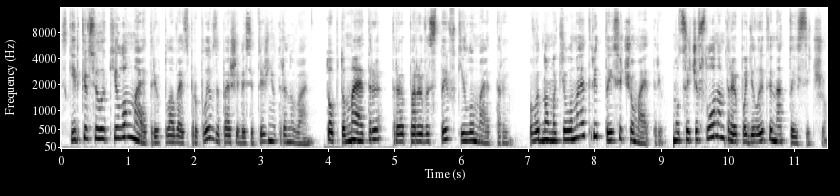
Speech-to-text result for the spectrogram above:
Скільки всього кілометрів плавець проплив за перші 10 тижнів тренувань? Тобто метри треба перевести в кілометри. В одному кілометрі 1000 метрів. Тому це число нам треба поділити на 1000.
